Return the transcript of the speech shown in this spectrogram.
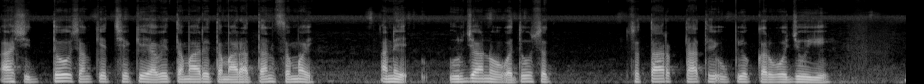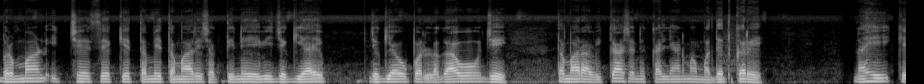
આ સીધો સંકેત છે કે હવે તમારે તમારા તન સમય અને ઉર્જાનો વધુ સતર્કતાથી ઉપયોગ કરવો જોઈએ. બ્રહ્માંડ ઈચ્છે છે કે તમે તમારી શક્તિને એવી જગ્યાએ જગ્યાઓ પર લગાવો જે તમારા વિકાસ અને કલ્યાણમાં મદદ કરે, નહીં કે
